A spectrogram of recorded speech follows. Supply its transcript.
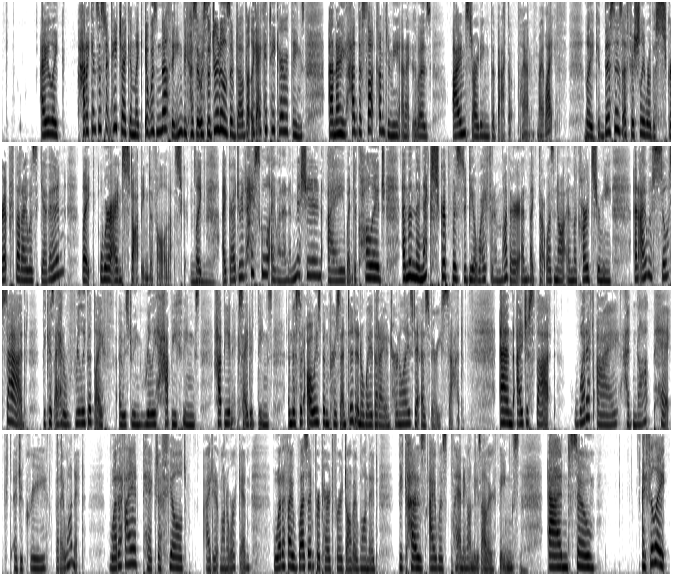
I like had a consistent paycheck and like it was nothing because it was a journalism job, but like I could take care of things. And I had this thought come to me and it was, I'm starting the backup plan of my life. Mm-hmm. Like, this is officially where the script that I was given, like, where I'm stopping to follow that script. Mm-hmm. Like, I graduated high school, I went on a mission, I went to college, and then the next script was to be a wife and a mother. And, like, that was not in the cards for me. And I was so sad because I had a really good life. I was doing really happy things, happy and excited things. And this had always been presented in a way that I internalized it as very sad. And I just thought, what if I had not picked a degree that I wanted? What if I had picked a field I didn't want to work in? What if I wasn't prepared for a job I wanted because I was planning on these other things? Mm-hmm. And so I feel like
